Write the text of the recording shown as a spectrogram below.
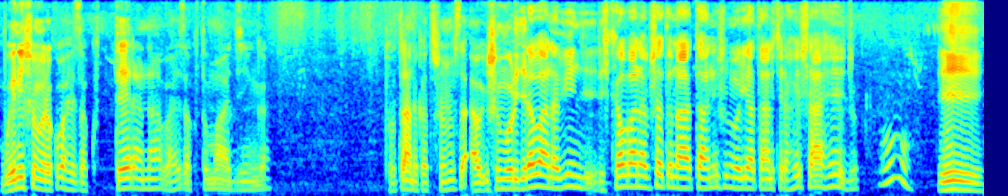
mbwene ishomero ko baheza guterana baheza kutumaginga tutandika tushomesa ishomero rigira abana bingi rikaba abana bishatu n'atanu ishomero ryatandikiraho ishaha ejo oh. eh.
